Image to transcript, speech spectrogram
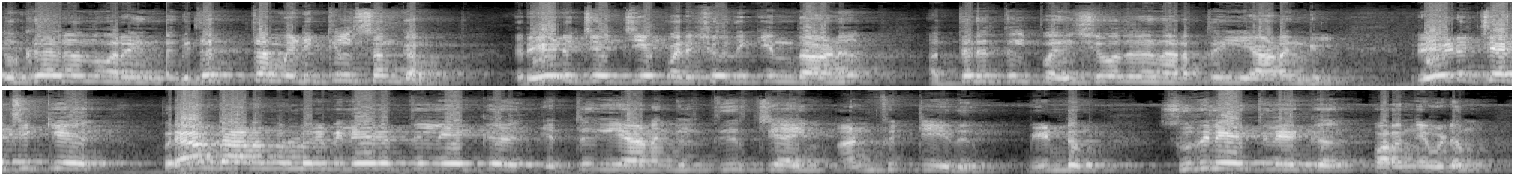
ദുഃഖകരം എന്ന് പറയുന്നത് വിദഗ്ധ മെഡിക്കൽ സംഘം രേണു ചേച്ചിയെ പരിശോധിക്കുന്നതാണ്. അത്തരത്തിൽ പരിശോധന നടത്തുകയാണെങ്കിൽ രേണു ചേച്ചിക്ക് ഭ്രാന്താണെന്നുള്ള ഒരു വിലയിരുത്തലിലേക്ക് എത്തുകയാണെങ്കിൽ തീർച്ചയായും അൺഫിറ്റ് ചെയ്ത് വീണ്ടും സുതിലയത്തിലേക്ക് പറഞ്ഞു വിടും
